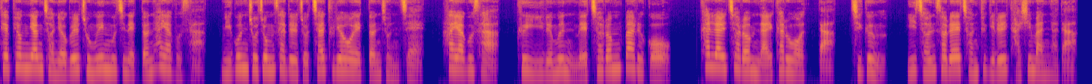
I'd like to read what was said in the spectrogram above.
태평양 전역을 종횡무진했던 하야부사, 미군 조종사들조차 두려워했던 존재, 하야부사, 그 이름은 매처럼 빠르고 칼날처럼 날카로웠다. 지금 이 전설의 전투기를 다시 만나다.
